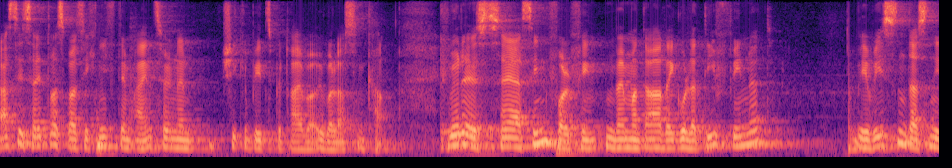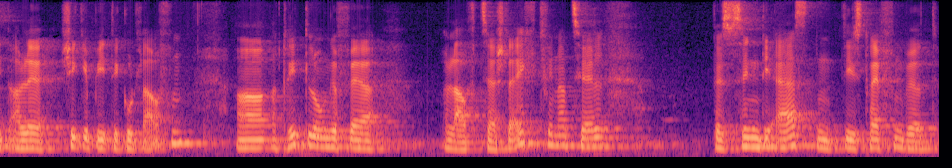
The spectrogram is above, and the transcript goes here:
das ist etwas, was ich nicht dem einzelnen Skigebietsbetreiber überlassen kann. Ich würde es sehr sinnvoll finden, wenn man da regulativ findet. Wir wissen, dass nicht alle Skigebiete gut laufen. Äh, ein Drittel ungefähr läuft sehr schlecht finanziell. Das sind die ersten, die es treffen wird,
